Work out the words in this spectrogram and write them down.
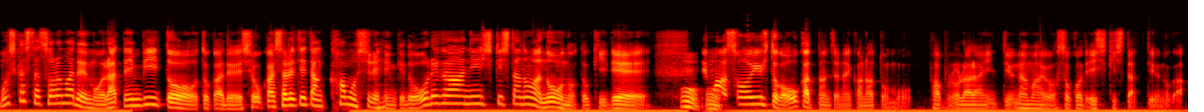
もしかしたらそれまでもラテンビートとかで紹介されてたんかもしれへんけど、俺が認識したのはノーの時で、うん、でまあそういう人が多かったんじゃないかなと思う。パブロ・ララインっていう名前をそこで意識したっていうのが。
